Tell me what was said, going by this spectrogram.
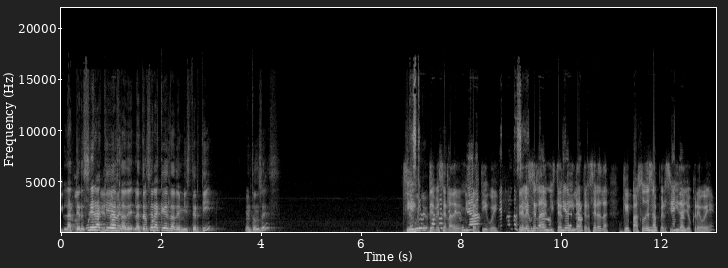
la tercera que es la de la tercera que es la de Mr. T. Entonces? Sí, debe ser la de Mr. T, güey. Debe ser la de Mr. T. La tercera es la que pasó desapercibida, yo creo, ¿eh?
